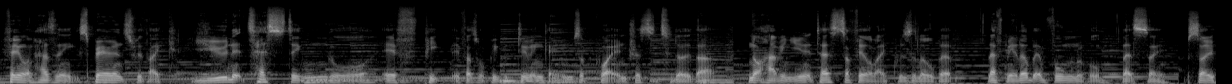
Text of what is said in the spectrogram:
if anyone has any experience with like unit testing or if if that's what people do in games. I'm quite interested to know that. Not having unit tests, I feel like was a little bit left me a little bit vulnerable, let's say. So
